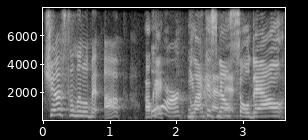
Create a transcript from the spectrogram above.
just a little bit up Okay. Or black is now it. sold out.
